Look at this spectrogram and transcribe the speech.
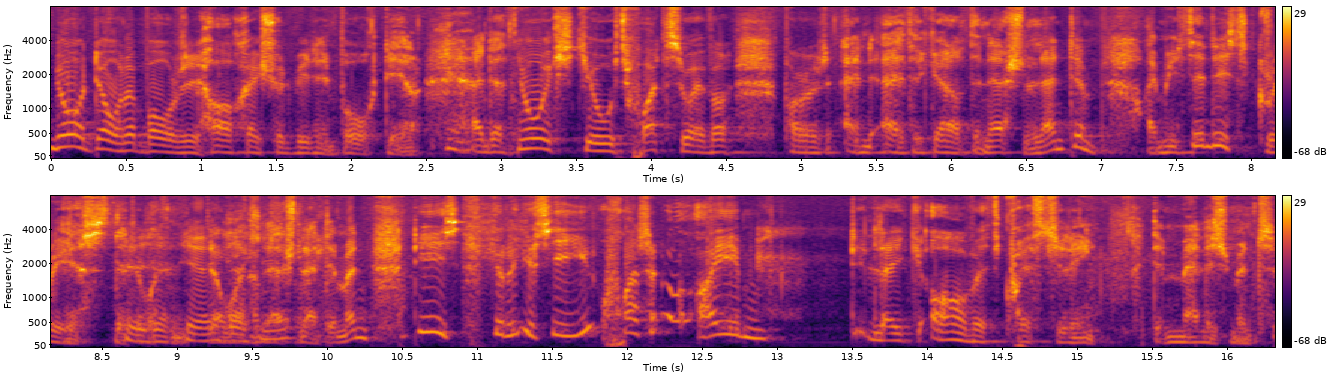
no doubt about it. Hawkeye should have been in both there, Yeah. and there's no excuse whatsoever for it. And as regards the national anthem, I mean, it's a disgrace that It there wasn't, yeah, there wasn't a yeah. national anthem. And these, you know, you see, what I am like always questioning the management,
